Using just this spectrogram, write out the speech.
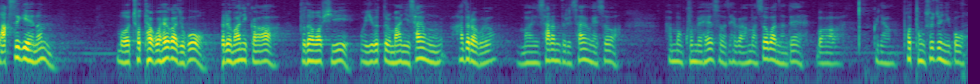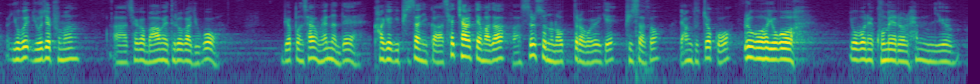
막 쓰기에는 뭐 좋다고 해가지고 저렴하니까 부담 없이 뭐 이것들 많이 사용하더라고요. 많이 사람들이 사용해서 한번 구매해서 제가 한번 써봤는데 뭐 그냥 보통 수준이고 요, 요 제품은 아 제가 마음에 들어가지고 몇 번 사용했는데 가격이 비싸니까 세차할 때마다 쓸 수는 없더라고요. 이게 비싸서 양도 적고. 그리고 요거 요번에 구매를 한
